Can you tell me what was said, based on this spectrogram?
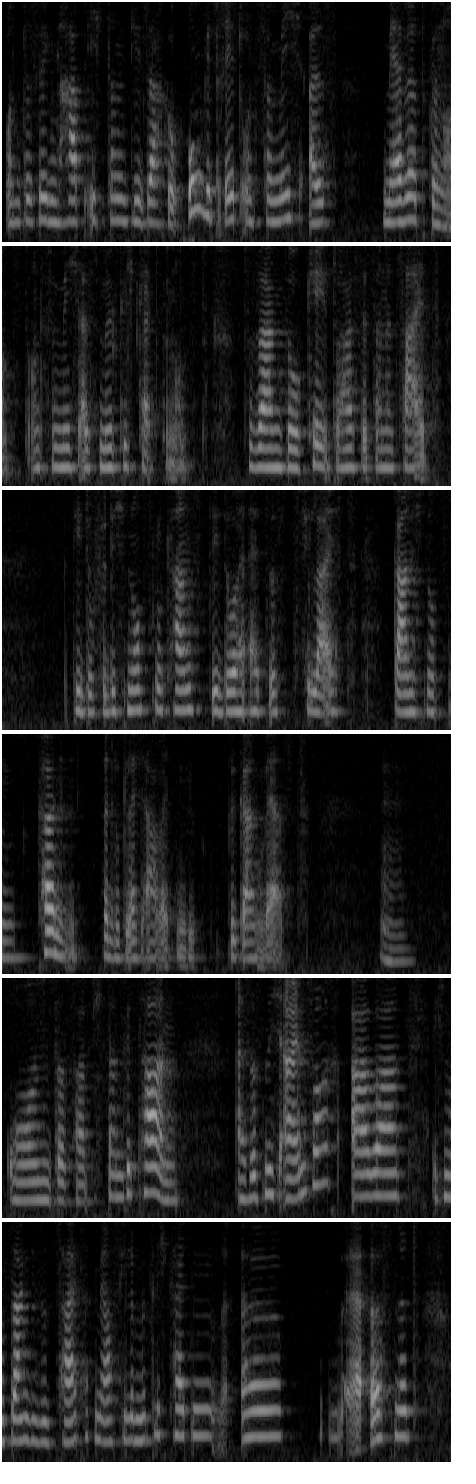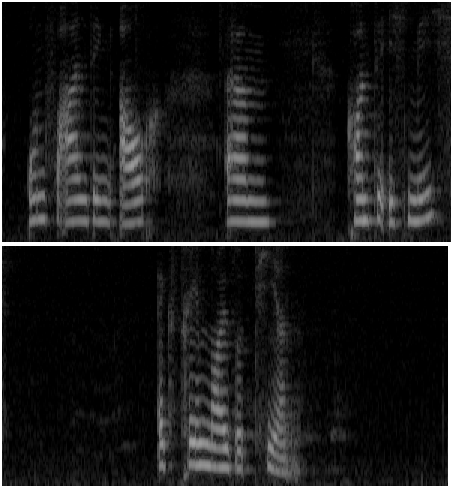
Und deswegen habe ich dann die Sache umgedreht und für mich als Mehrwert genutzt und für mich als Möglichkeit genutzt. Zu sagen, so, okay, du hast jetzt eine Zeit, die du für dich nutzen kannst, die du hättest vielleicht gar nicht nutzen können, wenn du gleich arbeiten ge gegangen wärst. Mhm. Und das habe ich dann getan. Also es ist nicht einfach, aber ich muss sagen, diese Zeit hat mir auch viele Möglichkeiten äh, eröffnet und vor allen Dingen auch ähm, konnte ich mich extrem neu sortieren,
